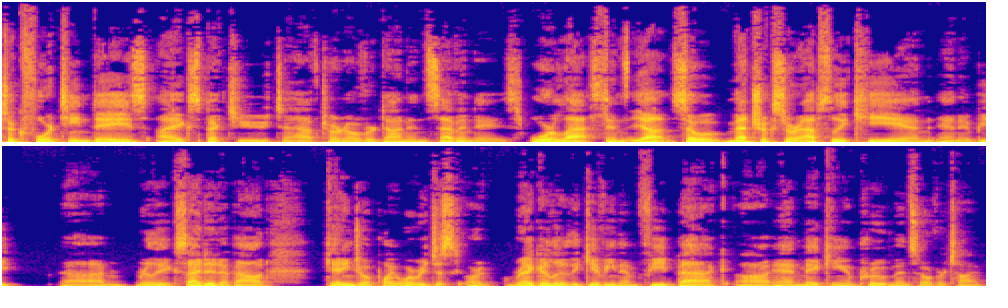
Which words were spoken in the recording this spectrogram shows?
took 14 days. I expect you to have turnover done in seven days or less. And yeah, so metrics are absolutely key and, and it'd be, uh, I'm really excited about getting to a point where we just are regularly giving them feedback uh, and making improvements over time.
